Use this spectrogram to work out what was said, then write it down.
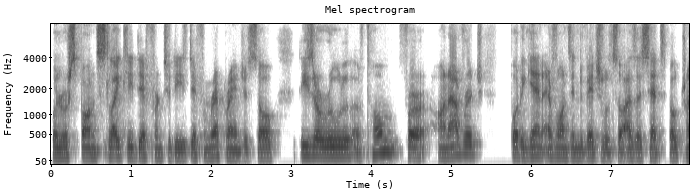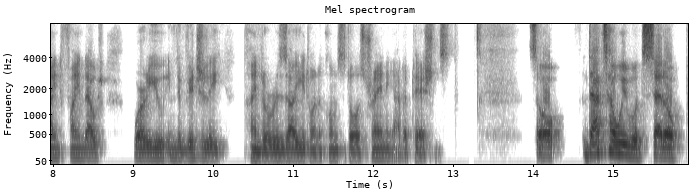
will respond slightly different to these different rep ranges. So these are rule of thumb for on average, but again, everyone's individual. So as I said, it's about trying to find out where you individually kind of reside when it comes to those training adaptations. So that's how we would set up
